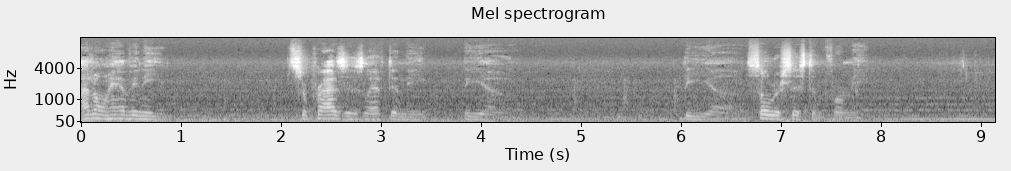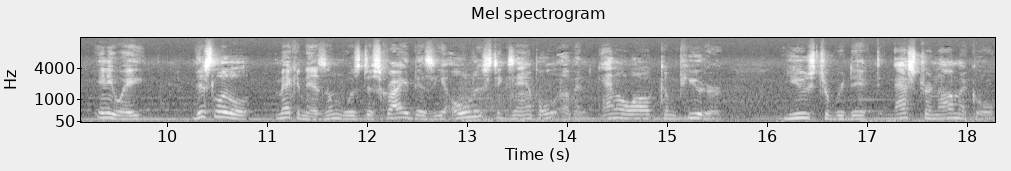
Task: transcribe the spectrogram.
I don't have any surprises left in the the uh, the uh, solar system for me. Anyway, this little mechanism was described as the oldest example of an analog computer used to predict astronomical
